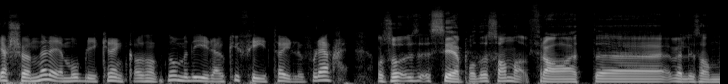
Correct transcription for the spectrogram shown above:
Jeg skjønner det med å bli krenka og sånt noe, men det gir deg jo ikke fri tøyle for det. Og så se på det sånn, da, fra et uh, veldig sånn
